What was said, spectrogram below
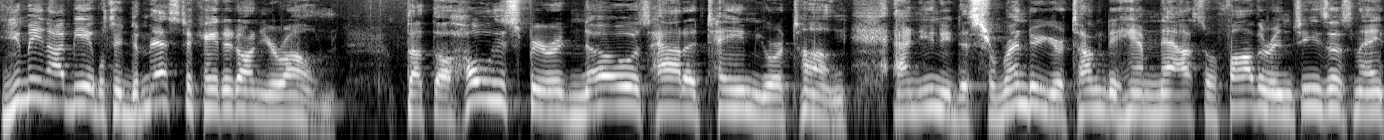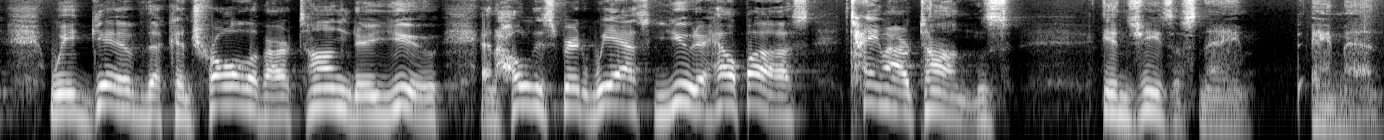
You may not be able to domesticate it on your own, but the Holy Spirit knows how to tame your tongue, and you need to surrender your tongue to Him now. So, Father, in Jesus' name, we give the control of our tongue to you. And, Holy Spirit, we ask you to help us tame our tongues. In Jesus' name. Amen.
